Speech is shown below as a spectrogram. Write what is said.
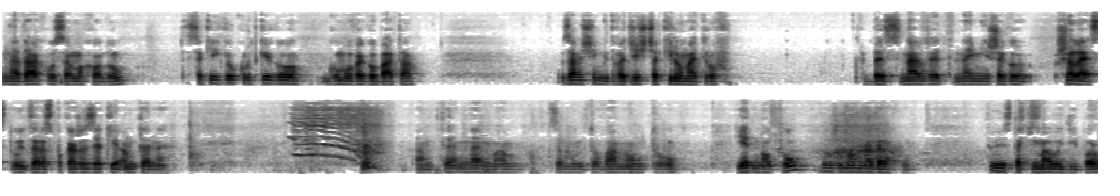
na dachu samochodu, jest takiego krótkiego gumowego bata, zasięg 20 km bez nawet najmniejszego szelestu. Zaraz pokażę z jakiej anteny. Antenę mam zamontowaną tu. Jedną tu, drugą mam na dachu. Tu jest taki mały dipol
